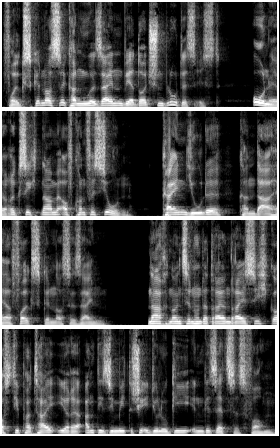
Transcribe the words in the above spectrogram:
Volksgenosse kann nur sein, wer deutschen Blutes ist, ohne Rücksichtnahme auf Konfession. Kein Jude kann daher Volksgenosse sein. Nach 1933 goss die Partei ihre antisemitische Ideologie in Gesetzesform.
